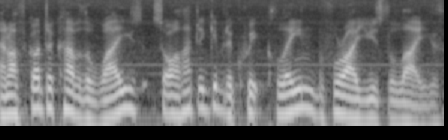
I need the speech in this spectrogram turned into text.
And I forgot to cover the ways, so I'll have to give it a quick clean before I use the lathe.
